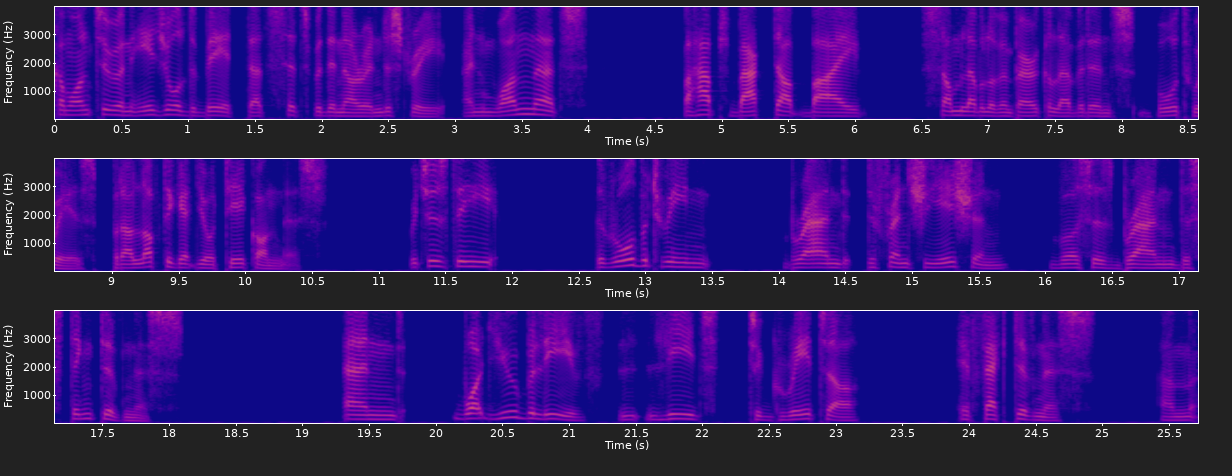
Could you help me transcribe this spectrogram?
come on to an age old debate that sits within our industry and one that's perhaps backed up by some level of empirical evidence both ways, but I'd love to get your take on this, which is the the role between brand differentiation versus brand distinctiveness. And what you believe leads to greater effectiveness um,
